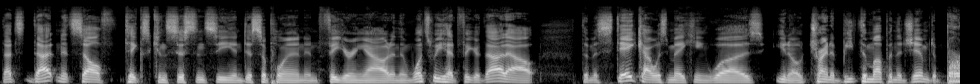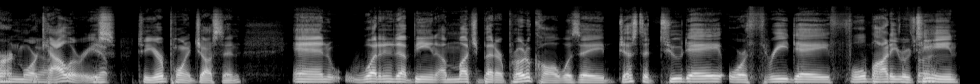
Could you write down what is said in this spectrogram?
That's that in itself takes consistency and discipline and figuring out. And then once we had figured that out, the mistake I was making was, you know, trying to beat them up in the gym to burn more calories, to your point, Justin. And what ended up being a much better protocol was a just a two day or three day full body routine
